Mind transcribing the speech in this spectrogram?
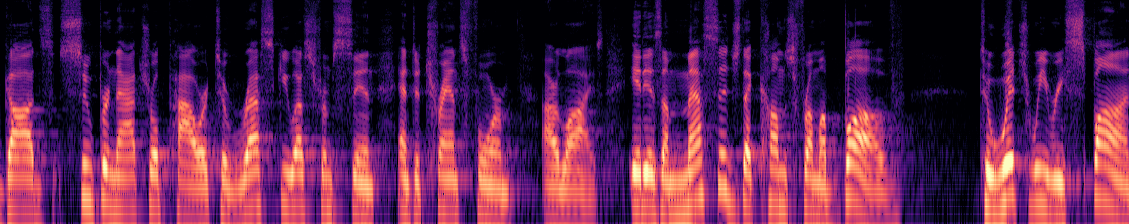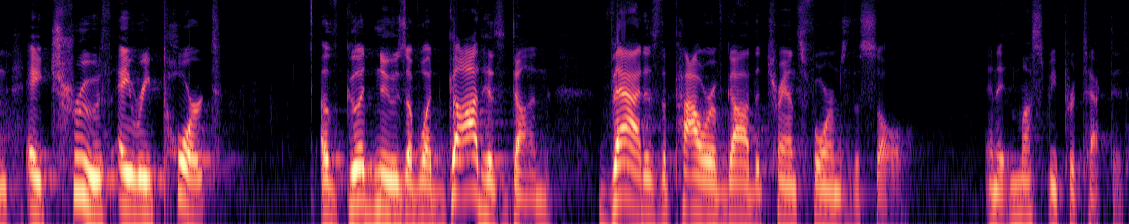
God's supernatural power to rescue us from sin and to transform our lives. It is a message that comes from above to which we respond a truth, a report of good news of what God has done that is the power of God that transforms the soul, and it must be protected.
